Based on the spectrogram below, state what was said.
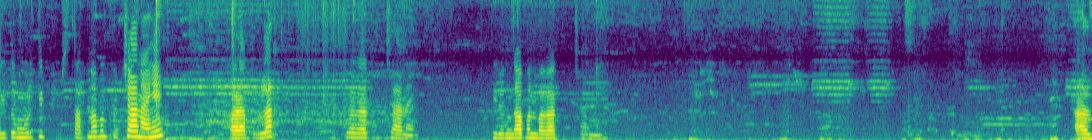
इथं मूर्ती स्थापना पण खूप छान आहे. बाळापूरला. बघा खूप छान आहे. तिरंगा पण बघा खूप छान आहे. आज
